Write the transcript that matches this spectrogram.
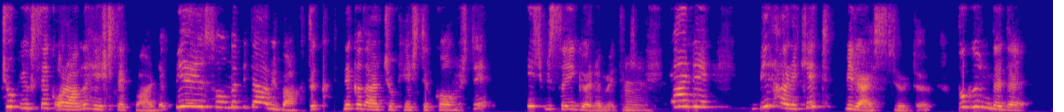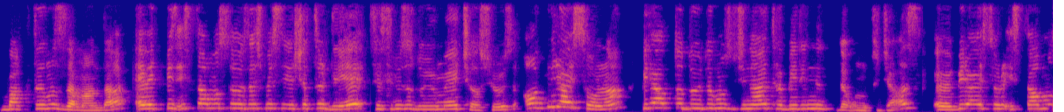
Çok yüksek oranda hashtag vardı. Bir ayın sonunda bir daha bir baktık. Ne kadar çok hashtag olmuş diye. Hiçbir sayı göremedik. Hmm. Yani bir hareket bir ay sürdü. Bugün de de baktığımız zaman da evet biz İstanbul Sözleşmesi yaşatır diye sesimizi duyurmaya çalışıyoruz. Ama bir ay sonra bir hafta duyduğumuz cinayet haberini de unutacağız. Ee, bir ay sonra İstanbul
